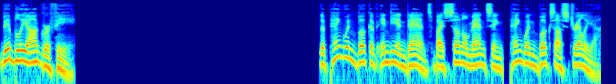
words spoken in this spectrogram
Bibliography The Penguin Book of Indian Dance by Sonal Mansingh, Penguin Books Australia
